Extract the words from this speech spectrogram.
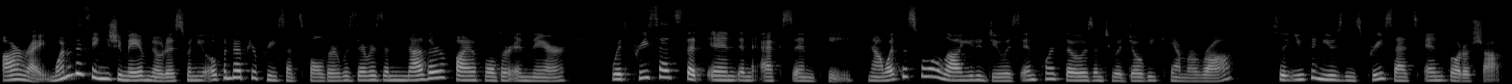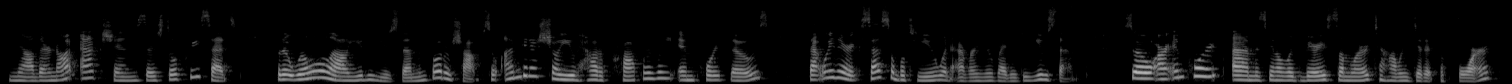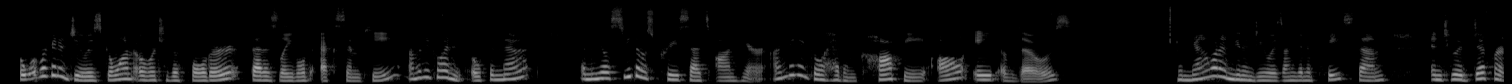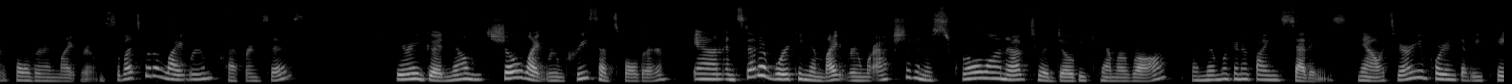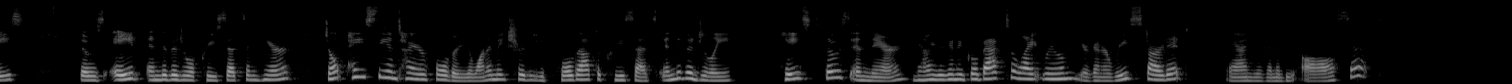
All right, one of the things you may have noticed when you opened up your presets folder was there was another file folder in there with presets that end in XMP. Now what this will allow you to do is import those into Adobe Camera Raw so that you can use these presets in Photoshop. Now they're not actions, they're still presets, but it will allow you to use them in Photoshop. So I'm going to show you how to properly import those. That way they're accessible to you whenever you're ready to use them. So our import um, is going to look very similar to how we did it before, but what we're going to do is go on over to the folder that is labeled XMP. I'm going to go ahead and open that, and then you'll see those presets on here. I'm going to go ahead and copy all eight of those, and now what I'm going to do is I'm going to paste them into a different folder in Lightroom. So let's go to Lightroom Preferences. Very good. Now show Lightroom Presets folder. And instead of working in Lightroom, we're actually going to scroll on up to Adobe Camera Raw, and then we're going to find Settings. Now, it's very important that we paste those eight individual presets in here. Don't paste the entire folder. You want to make sure that you pulled out the presets individually, paste those in there. Now you're going to go back to Lightroom, you're going to restart it, and you're going to be all set.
